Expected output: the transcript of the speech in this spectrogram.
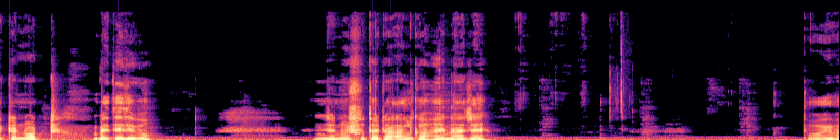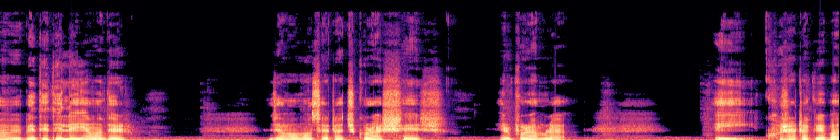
একটা নট বেঁধে দেব, যেন সুতাটা আলগা হয়ে না যায়। তো এভাবে বেঁধে দিলেই আমাদের জামা মাছ অ্যাটাচ করা শেষ। এরপর আমরা এই খোসাটাকে বা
